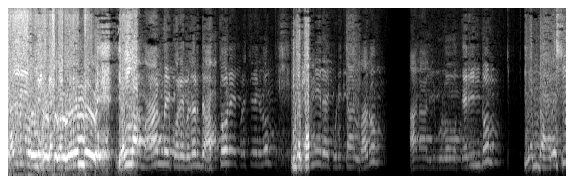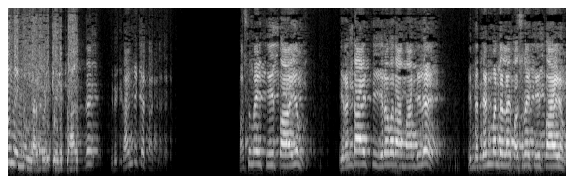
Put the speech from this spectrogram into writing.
பிரச்சனையிலிருந்து எல்லாம் ஆண்மை குறைவிலிருந்து அத்தோனை பிரச்சனைகளும் இந்த தண்ணீரை குடித்தால் வரும். ஆனால் இவ்வளவு தெரிந்தும் எந்த அரசும் இன்னும் நடவடிக்கை எடுப்பார் இது கண்டிக்கத்தக்கது. பசுமை தீர்ப்பாயம் இரண்டாயிரத்தி இருபதாம் ஆண்டிலே இந்த தென்மண்டல பசுமை தீர்ப்பாயம்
